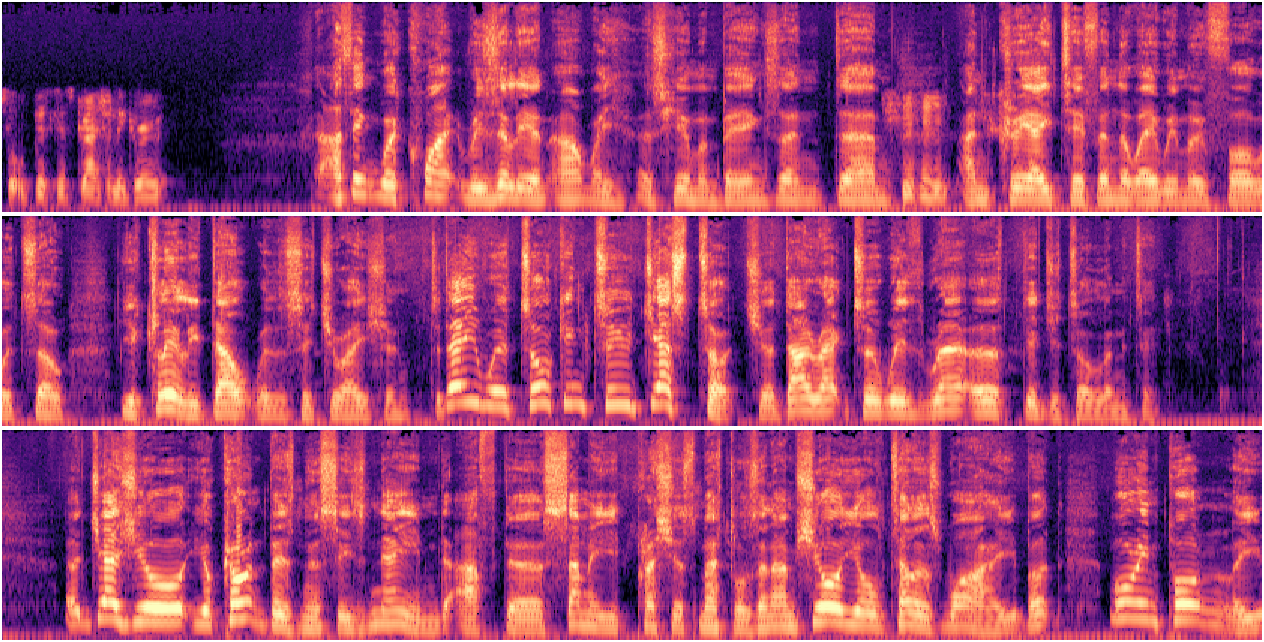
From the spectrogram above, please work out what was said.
sort of business gradually grew. I think we're quite resilient, aren't we, as human beings, and um, and creative in the way we move forward. So you clearly dealt with the situation. Today we're talking to Jez Touch, a director with Rare Earth Digital Limited. Uh, Jez, your your current business is named after semi-precious metals, and I'm sure you'll tell us why. But more importantly,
